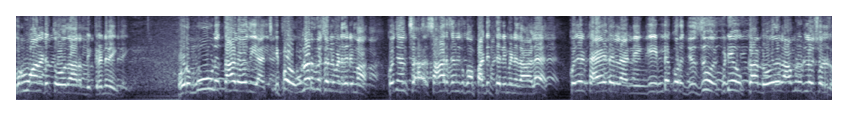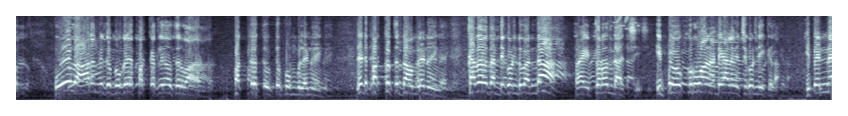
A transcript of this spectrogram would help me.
குருவான் எடுத்து ஓத ஆரம்பிக்கிறேன்னு வைங்க. ஒரு மூணு தாள் ஓதியாச்சு. இப்போ உணர்வு சொல்ல வேண்டிய தெரியுமா? கொஞ்சம் சார் செஞ்சுக்கோ படித்தெளிமினதால கொஞ்சம் டயர்ட் இல்ல நீங்க இன்றைக்கு ஒரு ஜுசு இப்படியே உட்கார்ந்து ஓதலாம்னு உள்ள சொல்லும். ஓத ஆரம்பிக்க போக பக்கத்துல ஒருத்தர் வாரணும் பக்கத்து விட்டு பொம்புலன்னு வைங்க. இல்லாட்டி பக்கத்து விட்டு வைங்க. கதவை தட்டி கொண்டு வந்தா ரைட் திறந்தாச்சு. இப்போ குருவான் அடையாளம் வச்சு கொண்டு நிக்கலாம் இப்ப என்ன?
